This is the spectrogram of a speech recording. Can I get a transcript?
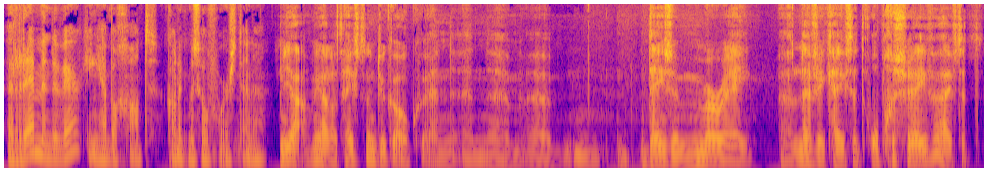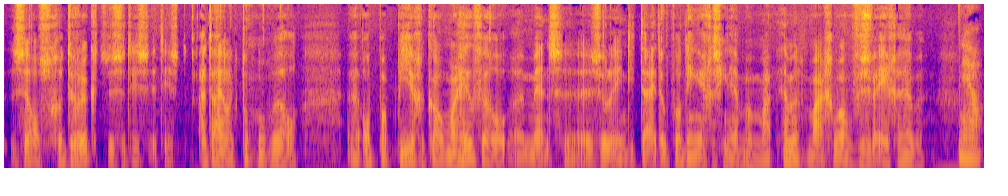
remmende werking hebben gehad. Kan ik me zo voorstellen. Ja, ja dat heeft het natuurlijk ook. En, en uh, deze Murray uh, Levick heeft het opgeschreven. Hij heeft het zelfs gedrukt. Dus het is, het is uiteindelijk toch nog wel uh, op papier gekomen. Maar heel veel mensen zullen in die tijd ook wel dingen gezien hebben... maar, en het maar gewoon verzwegen hebben. Ja.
